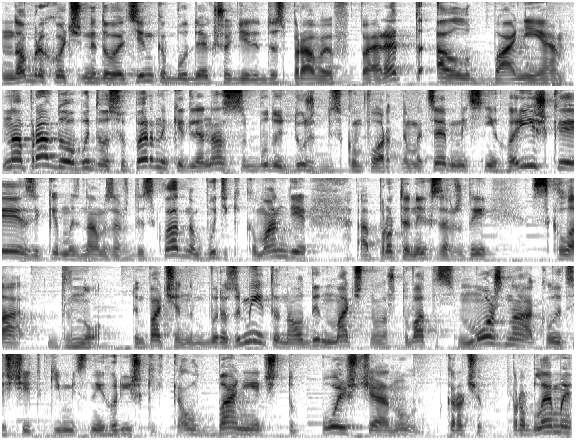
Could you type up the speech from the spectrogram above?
Добре, хоч недооцінка буде, якщо дійде до справи вперед. Албанія. Направду, обидва суперники для нас будуть дуже дискомфортними. Це міцні горішки, з якими нам завжди складно. Будь-якій команді проти них завжди складно. Тим паче, ви розумієте, на один матч налаштуватись можна, а коли це ще й такі міцні горішки, як Албанія чи то Польща, ну коротше, проблеми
